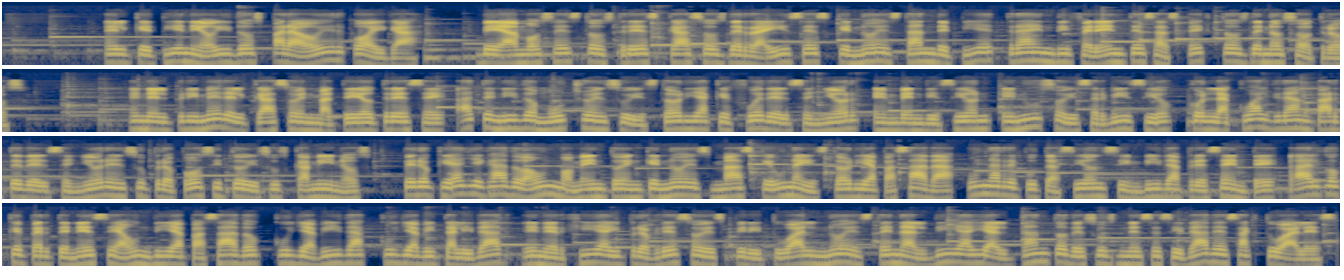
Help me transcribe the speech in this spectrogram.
El que tiene oídos para oír, oiga. Veamos estos tres casos de raíces que no están de pie traen diferentes aspectos de nosotros. En el primer el caso en Mateo 13, ha tenido mucho en su historia que fue del Señor, en bendición, en uso y servicio, con la cual gran parte del Señor en su propósito y sus caminos, pero que ha llegado a un momento en que no es más que una historia pasada, una reputación sin vida presente, algo que pertenece a un día pasado, cuya vida, cuya vitalidad, energía y progreso espiritual no estén al día y al tanto de sus necesidades actuales.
